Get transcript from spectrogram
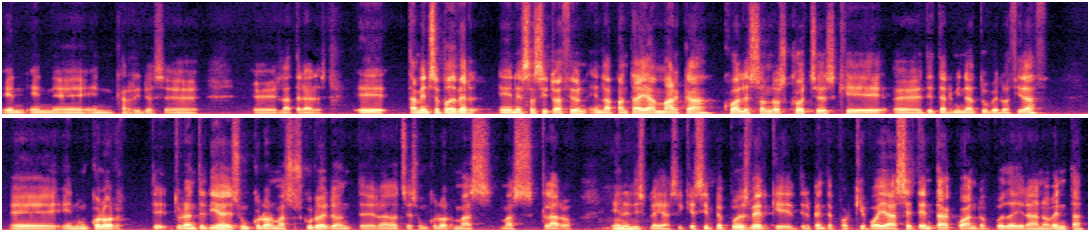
en, carriles eh, laterales. Eh, también se puede ver en esa situación, en la pantalla marca cuáles son los coches que eh, determinan tu velocidad. en un color, durante el día es un color más oscuro y durante la noche es un color más, más claro en el display. Así que siempre puedes ver que de repente, porque voy a 70 cuando puedo ir a 90,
